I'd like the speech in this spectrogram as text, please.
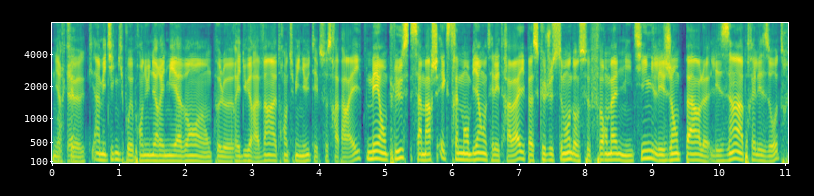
C'est-à-dire qu'un meeting qui pouvait prendre une heure et demie avant, on peut le réduire à 20 à 30 minutes et ce sera pareil. Mais en plus, ça marche extrêmement bien en télétravail parce que justement, dans ce format de meeting, les gens parlent les uns après les autres.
